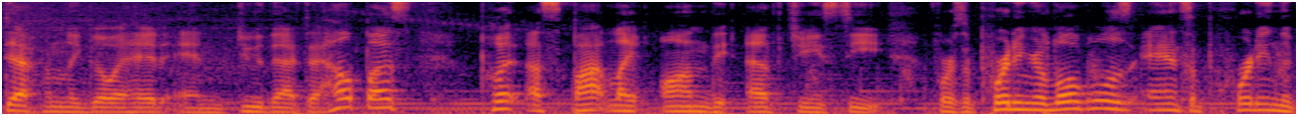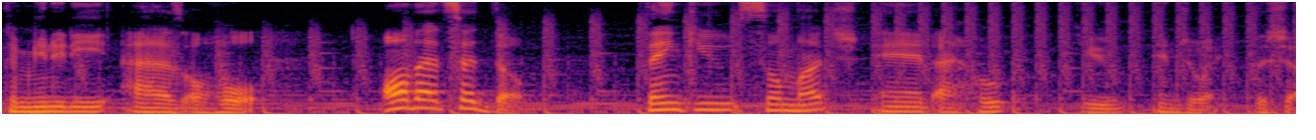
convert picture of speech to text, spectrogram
definitely go ahead and do that to help us put a spotlight on the FGC for supporting your locals and supporting the community as a whole. All that said, though, thank you so much, and I hope you enjoy the show.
